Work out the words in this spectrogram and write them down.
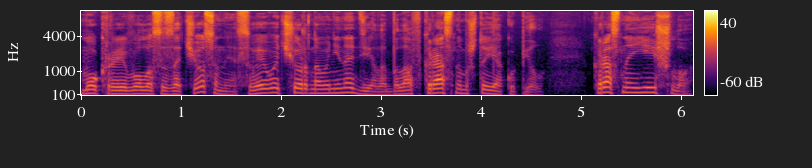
Мокрые волосы зачесаны, своего черного не надела, была в красном, что я купил. Красное ей шло.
